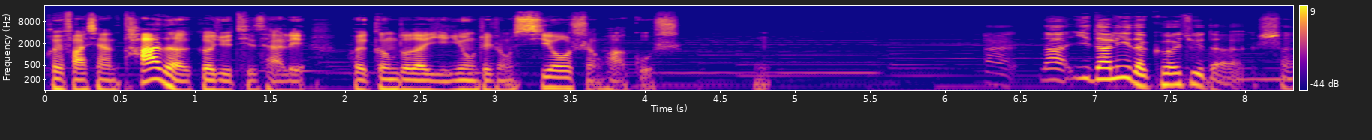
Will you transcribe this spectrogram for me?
会发现他的歌剧题材里会更多的引用这种西欧神话故事。嗯，哎，那意大利的歌剧的神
